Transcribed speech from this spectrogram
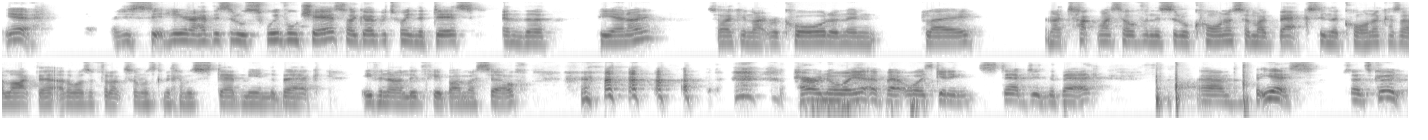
Yeah, I just sit here and I have this little swivel chair, so I go between the desk and the piano, so I can like record and then play. And I tuck myself in this little corner, so my back's in the corner because I like that. Otherwise, I feel like someone's going to come and stab me in the back, even though I live here by myself. Paranoia about always getting stabbed in the back. Um, but yes, so it's good.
